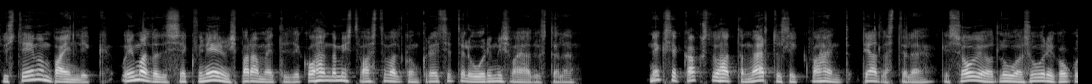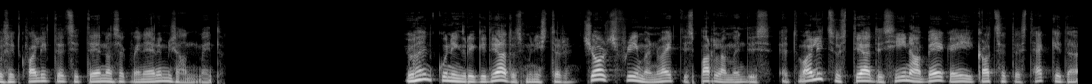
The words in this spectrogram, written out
süsteem on paindlik, võimaldades sekveneerimisparameetrite kohandamist vastavalt konkreetsetele uurimisvajadustele. Nexec kaks tuhat on väärtuslik vahend teadlastele, kes soovivad luua suuri koguseid kvaliteetseid DNA sekveneerimisandmeid. Ühendkuningriigi teadusminister George Freeman väitis parlamendis, et valitsus teadis Hiina PGI katsetest häkkida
